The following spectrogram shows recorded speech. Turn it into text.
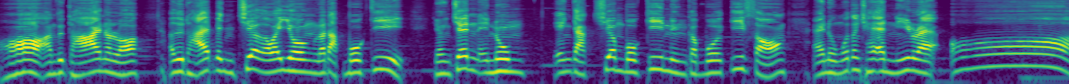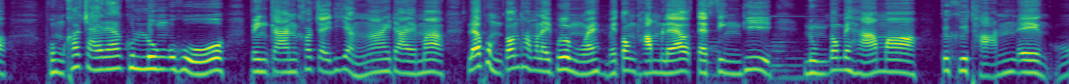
อ๋ออันสุดท้ายนั่นเหรอ อันสุดท้ายเป็นเชือกเอาไว้โยงระดับโบกี้ อย่างเช่นไอ้นุ่มเองอยากเชื่อมโบกี้หนึ่งกับโบกี้สองไอ้หนุ่มก็ต้องใช้อันนี้แหละอ๋อผมเข้าใจแล้วคุณลุงโอ้โหเป็นการเข้าใจที่อย่างง่ายดายมาก แล้วผมต้องทำอะไรเพิ่มไหมไม่ต้องทำแล้ว แต่สิ่งที่หนุ่มต้องไปหามา ก็คือฐานนั่นเองอ๋อ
